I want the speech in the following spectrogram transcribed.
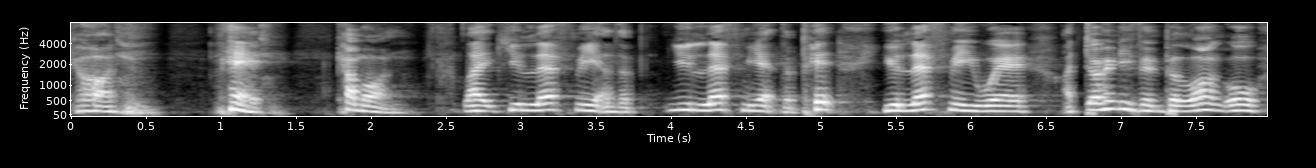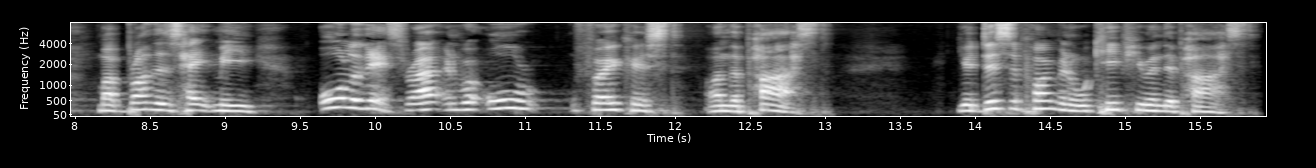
God, man, come on. Like you left me at the you left me at the pit. You left me where I don't even belong. Or my brothers hate me. All of this, right? And we're all focused on the past. Your disappointment will keep you in the past.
